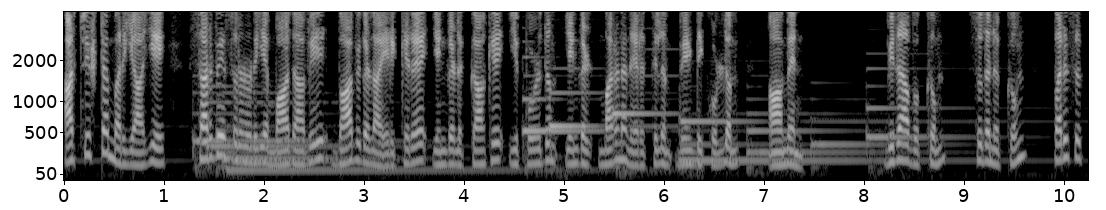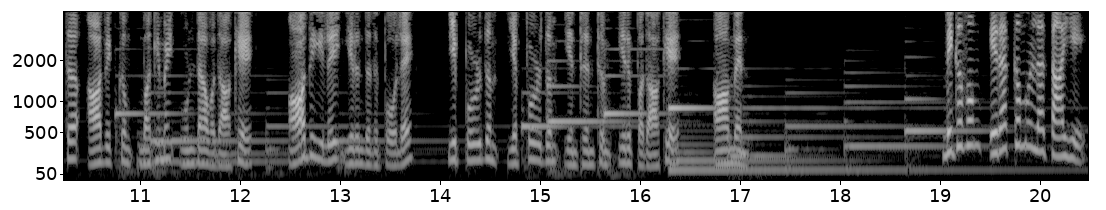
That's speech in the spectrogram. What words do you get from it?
அச்சிஷ்ட மரியாயே சர்வேஸ்வரனுடைய மாதாவே பாவிகளாயிருக்கிற எங்களுக்காக இப்பொழுதும் எங்கள் மரண நேரத்திலும் வேண்டிக் கொள்ளும் ஆமென். விதாவுக்கும் சுதனுக்கும் பரிசுத்த ஆவிக்கும் மகிமை உண்டாவதாக ஆதியிலே இருந்தது போல இப்பொழுதும் எப்பொழுதும் என்றென்றும் இருப்பதாக. ஆமென். மிகவும் இரக்கமுள்ள தாயே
